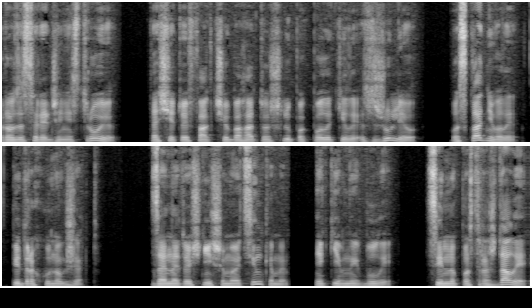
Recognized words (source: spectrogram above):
Розосередженість строю та ще той факт, що багато шлюпок полетіли з Жулію, ускладнювали підрахунок жертв. За найточнішими оцінками, які в них були, сильно постраждали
